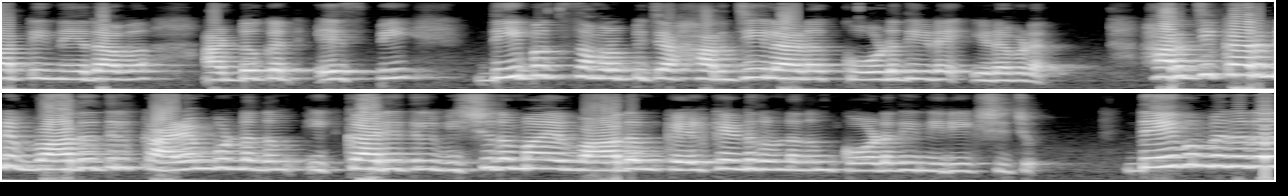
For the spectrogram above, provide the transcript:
party നേതാവ് അഡ്വക്കേറ്റ് എസ് പി ദീപക് സമർപ്പിച്ച ഹർജിയിലാണ് കോടതിയുടെ ഇടപെടൽ. ഹർജിക്കാരന്റെ വാദത്തിൽ കഴമ്പുണ്ടെന്നും ഇക്കാര്യത്തിൽ വിശദമായ വാദം കേൾക്കേണ്ടതുണ്ടെന്നും കോടതി നിരീക്ഷിച്ചു. ദൈവം എന്നത്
